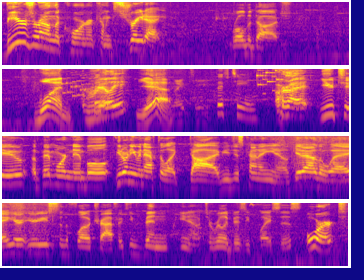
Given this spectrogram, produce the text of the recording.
Veers around the corner, coming straight at you. Roll to dodge. One. Really? Yeah. 19. 15. All right, you two, a bit more nimble. You don't even have to like dive. You just kind of, you know, get out of the way. You're, you're used to the flow of traffic. You've been, you know, to really busy places. Ort,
